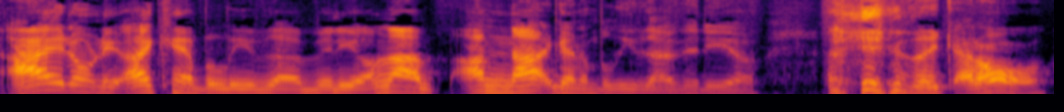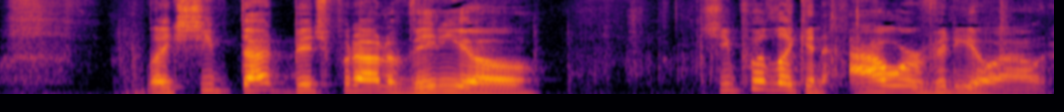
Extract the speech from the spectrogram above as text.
I don't. I can't believe that video. I'm not. I'm not gonna believe that video, like at all. Like she, that bitch put out a video. She put like an hour video out.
